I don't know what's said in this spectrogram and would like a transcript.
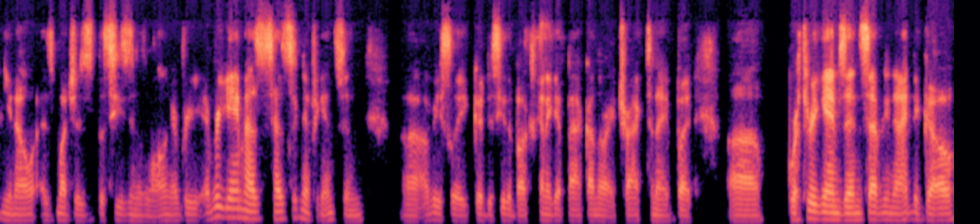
you know, as much as the season is long, every every game has has significance. And uh, obviously, good to see the Bucks kind of get back on the right track tonight. But uh, we're three games in, 79 to go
